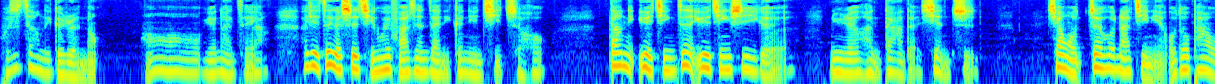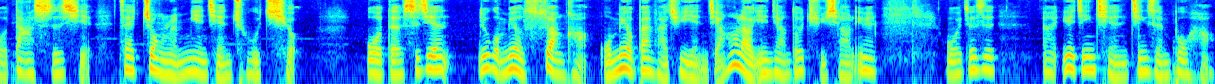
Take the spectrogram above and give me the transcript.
我是这样的一个人哦。哦，原来这样，而且这个事情会发生在你更年期之后。当你月经，真的月经是一个女人很大的限制。像我最后那几年，我都怕我大失血，在众人面前出糗。我的时间如果没有算好，我没有办法去演讲。后来我演讲都取消了，因为我就是嗯、月经前精神不好，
